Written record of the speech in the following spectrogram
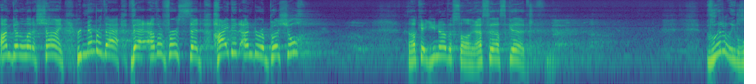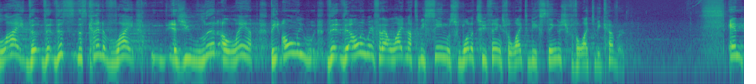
I'm going to let it shine. Remember that that other verse said, "Hide it under a bushel." Okay, you know the song. That's that's good. literally light the, the, this, this kind of light as you lit a lamp the only, the, the only way for that light not to be seen was one of two things for the light to be extinguished for the light to be covered and,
